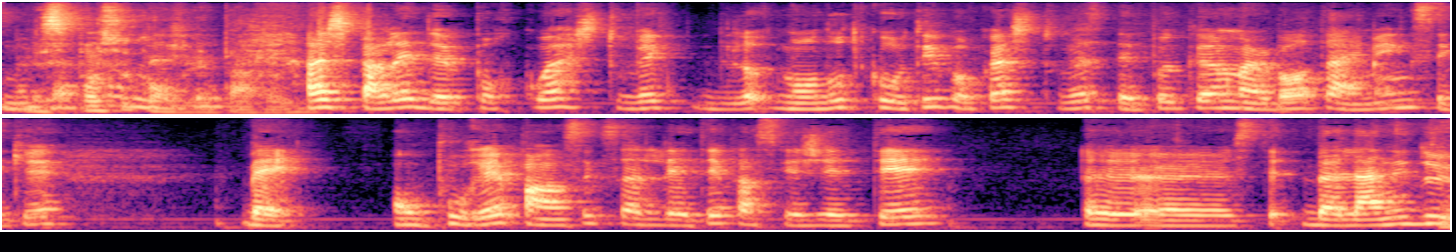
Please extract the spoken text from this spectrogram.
Mais c'est pas ça qu'on voulait parler. Ah, je parlais de pourquoi je trouvais que mon autre côté, pourquoi je trouvais que c'était pas comme un bon timing, c'est que, ben, on pourrait penser que ça l'était parce que j'étais, euh, c'était- ben, l'année T'étais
